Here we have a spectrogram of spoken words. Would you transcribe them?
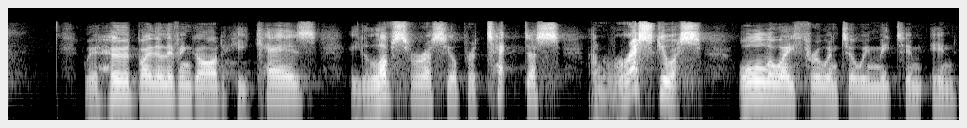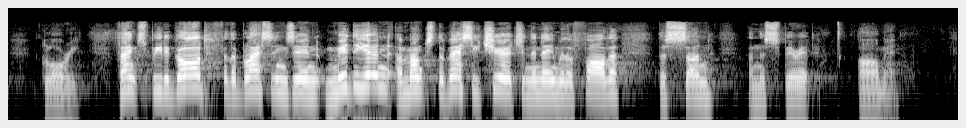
we're heard by the living God. He cares, he loves for us, he'll protect us and rescue us all the way through until we meet him in glory. Thanks be to God for the blessings in Midian amongst the messy church in the name of the Father, the Son, and the Spirit. Amen.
